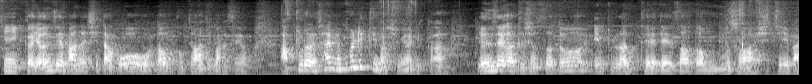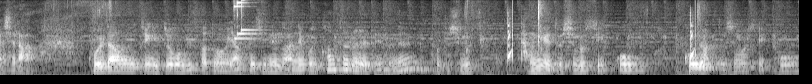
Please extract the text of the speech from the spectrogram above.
그러니까 연세 많으시다고 너무 걱정하지 마세요. 앞으로의 삶의 퀄리티가 중요하니까. 연세가 드셨어도 임플란트에 대해서 너무 무서워하시지 마시라. 골다공증이 조금 있어도 약 드시는 거 아니고 컨트롤 되면은 그것도 심을 수 있고 당뇨에도 심을 수 있고 고혈압도 심을 수 있고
